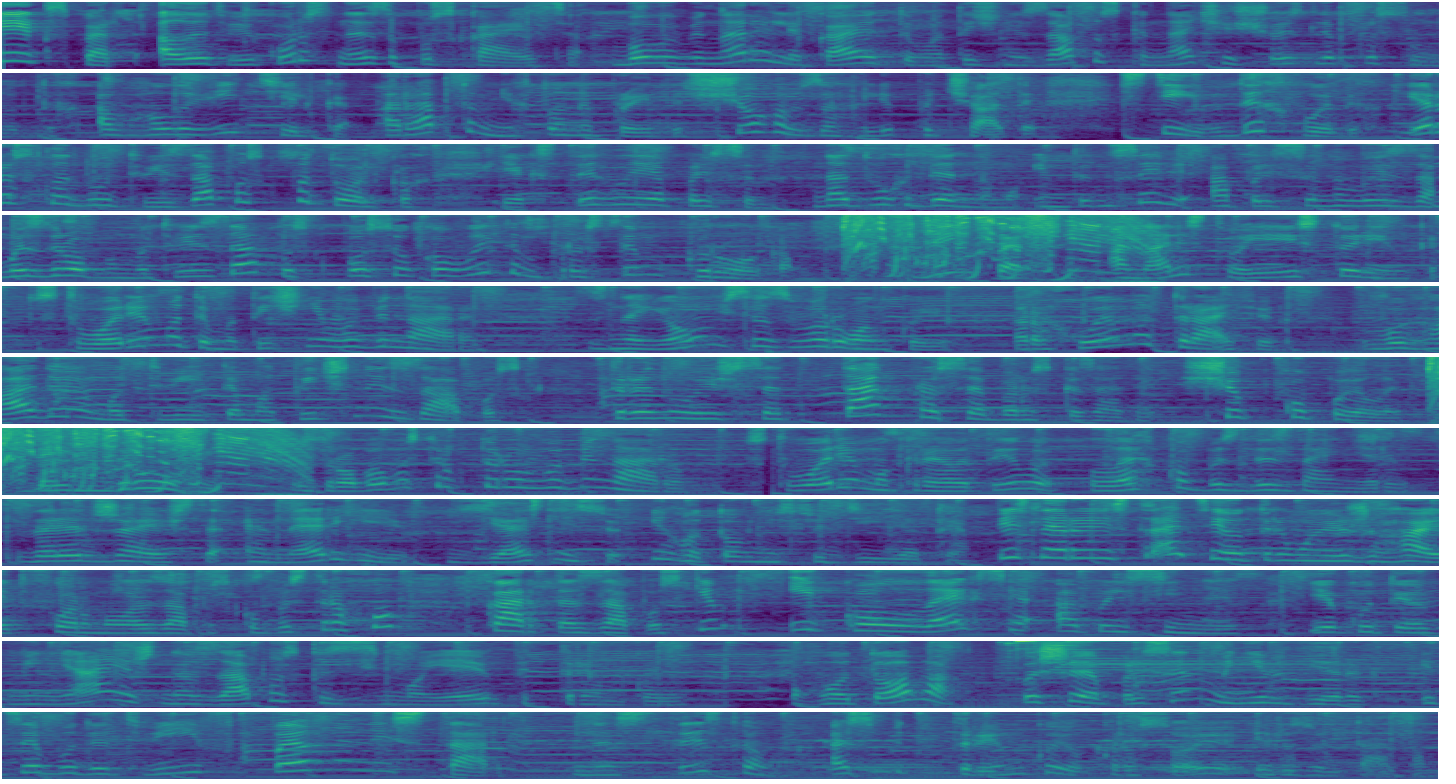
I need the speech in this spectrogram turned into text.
Ти експерт, але твій курс не запускається, бо вебінари лякають тематичні запуски, наче щось для просунутих. А в голові тільки, а раптом ніхто не прийде. З чого взагалі почати? Стій, вдих, видих. Я розкладу твій запуск по дольках, як стиглий апельсин. На двохденному інтенсиві апельсиновий запуск. Ми зробимо твій запуск по соковитим простим крокам. День перший аналіз твоєї сторінки. Створюємо тематичні вебінари. Знайомимося з воронкою, рахуємо трафік, вигадуємо твій тематичний запуск. Тренуєшся так про себе розказати, щоб купили. День другий. Зробимо структуру вебінару, створюємо креативи легко без дизайнерів. Заряджаєшся енергією, ясністю і готовністю діяти. Після реєстрації отримуєш гайд формула запуску без страху, карта запусків і колекція апельсинів, яку ти обміняєш на запуск з моєю підтримкою. Готова? Пиши апельсин мені в Дірект, і це буде твій впевнений старт не з тиском, а з підтримкою, красою і результатом.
